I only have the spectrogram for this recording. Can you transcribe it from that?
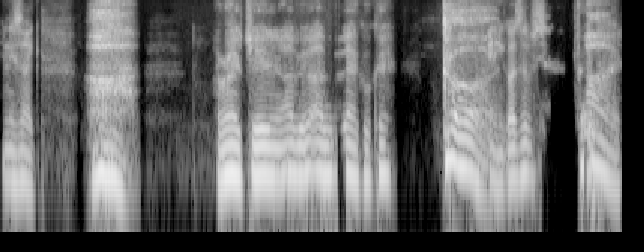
And he's like, oh, all right, Jayden, I'll be, I'll be back, okay? God. And he goes up, God.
